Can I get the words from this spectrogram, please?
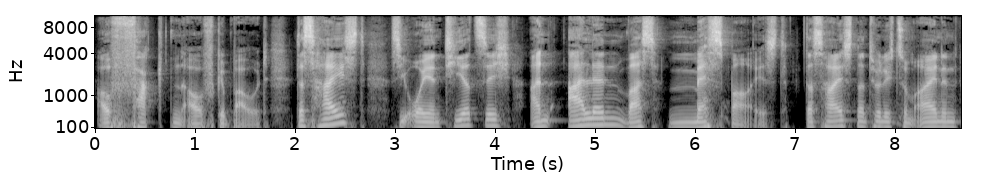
auf Fakten aufgebaut. Das heißt, sie orientiert sich an allem, was messbar ist. Das heißt natürlich zum einen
